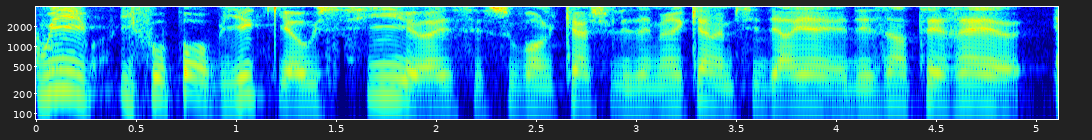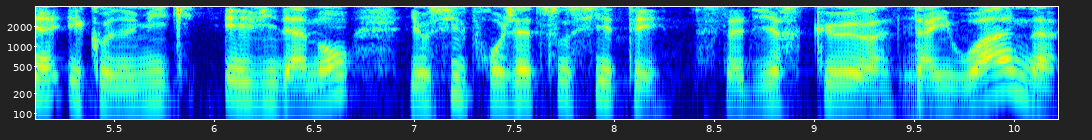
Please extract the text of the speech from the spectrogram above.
Oui, il ne faut pas oublier qu'il y a aussi, euh, et c'est souvent le cas chez les Américains, même si derrière il y a des intérêts économiques évidemment, il y a aussi le projet de société. C'est-à-dire que euh, mm. Taïwan,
